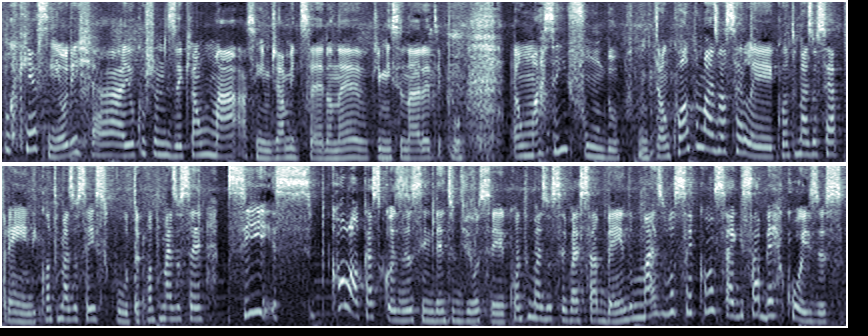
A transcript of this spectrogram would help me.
porque assim, orixá, eu costumo dizer que é um mar, assim, já me disseram, né? O que me ensinaram é tipo, é um mar sem fundo. Então, quanto mais você lê, quanto mais você aprende, quanto mais você escuta, quanto mais você se, se coloca as coisas assim dentro de você, quanto mais você vai sabendo, mais você consegue saber coisas.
